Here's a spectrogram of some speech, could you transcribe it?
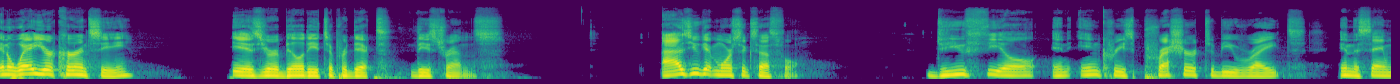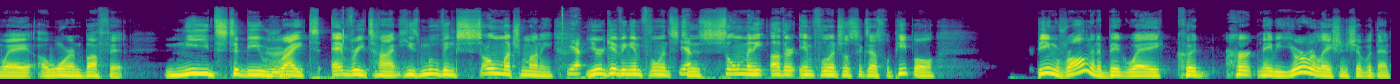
in a way, your currency is your ability to predict these trends. As you get more successful, do you feel an increased pressure to be right in the same way a Warren Buffett needs to be hmm. right every time? He's moving so much money. Yep. You're giving influence to so many other influential, successful people. Being wrong in a big way could hurt maybe your relationship with them.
